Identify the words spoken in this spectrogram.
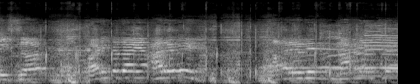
Congrats Aneesh sir അടുത്തതായി അരവിന്ദ് അരവിന്ദ് മാനേജർ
